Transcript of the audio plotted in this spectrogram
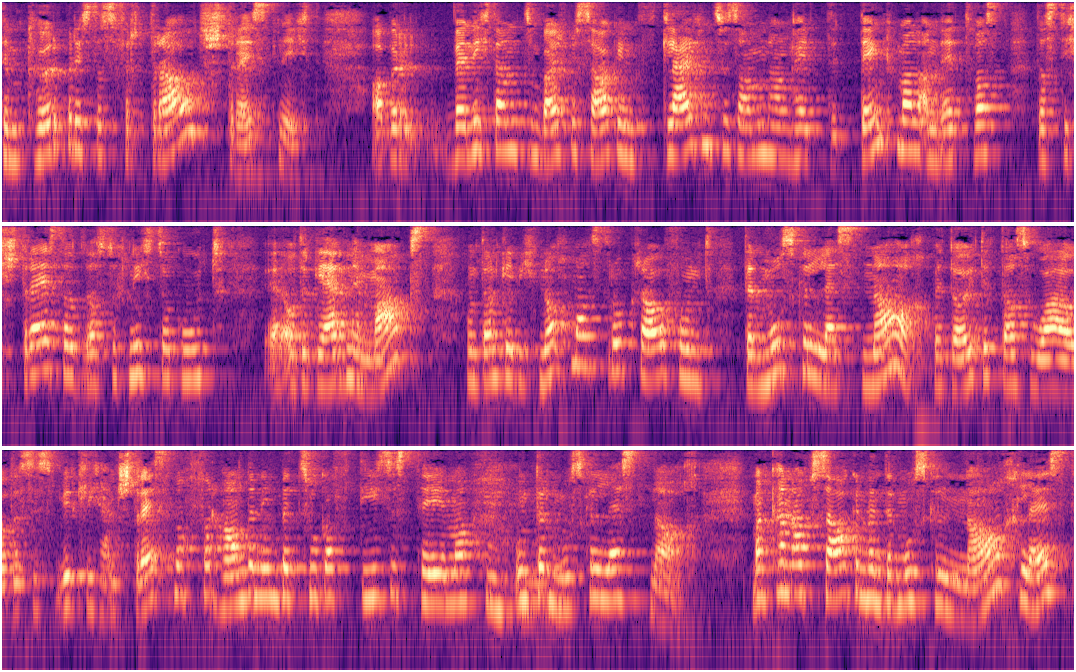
dem Körper ist das vertraut, stresst nicht. Aber wenn ich dann zum Beispiel sage, im gleichen Zusammenhang, hey, denk mal an etwas, das dich stresst oder das du nicht so gut äh, oder gerne magst und dann gebe ich nochmals Druck drauf und der Muskel lässt nach, bedeutet das, wow, das ist wirklich ein Stress noch vorhanden in Bezug auf dieses Thema mhm. und der Muskel lässt nach. Man kann auch sagen, wenn der Muskel nachlässt,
